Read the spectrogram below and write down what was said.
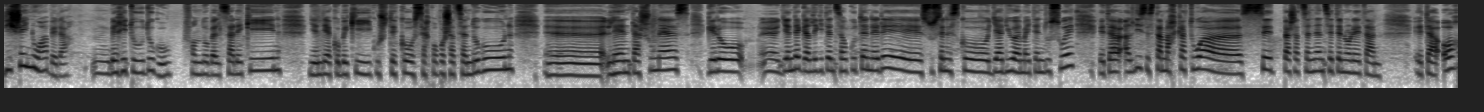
diseinua bera, berritu dugu, fondo beltzarekin, jendeako beki ikusteko zer proposatzen dugun, e, lehentasunez, gero e, jendek galde zaukuten ere zuzenezko jarioa emaiten duzue, eta aldiz ez da markatua zet pasatzen den zeten horretan. Eta hor,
